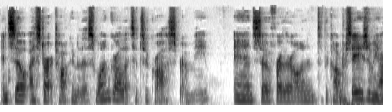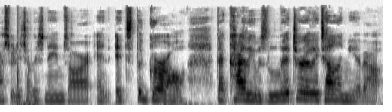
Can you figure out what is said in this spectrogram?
And so I start talking to this one girl that sits across from me. And so further on into the conversation, we asked what each other's names are, and it's the girl that Kylie was literally telling me about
